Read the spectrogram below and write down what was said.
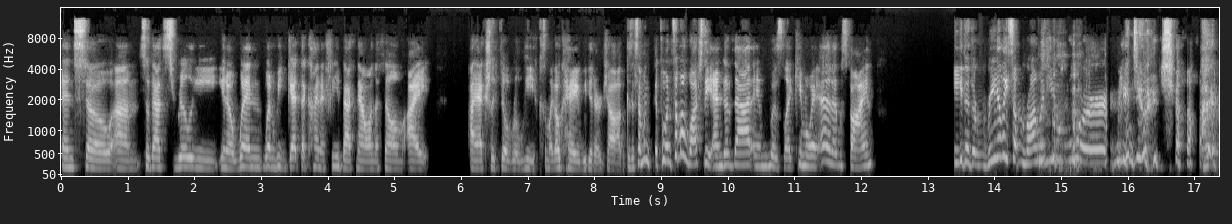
And so, um, so that's really, you know, when when we get that kind of feedback now on the film, I I actually feel relief because I'm like, okay, we did our job. Because if someone, if when someone watched the end of that and was like, came away, eh, that was fine, either there's really something wrong with you or we didn't do our job. I,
